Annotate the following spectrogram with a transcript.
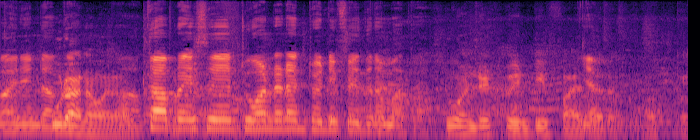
वेरिएंट है। पुराना वाला। हाँ, इसका प्राइस 225 दिरहम आता है। 225 dirham ओके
